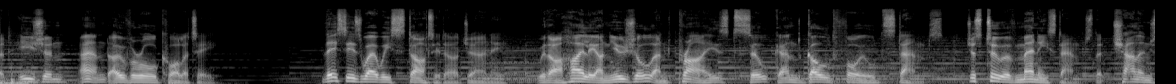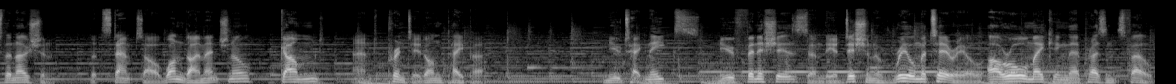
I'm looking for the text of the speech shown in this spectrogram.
adhesion and overall quality. This is where we started our journey, with our highly unusual and prized silk and gold foiled stamps just two of many stamps that challenge the notion that stamps are one-dimensional, gummed, and printed on paper. New techniques, new finishes, and the addition of real material are all making their presence felt,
